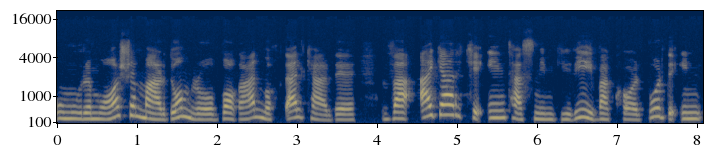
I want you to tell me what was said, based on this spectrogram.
امور معاش مردم رو واقعا مختل کرده و اگر که این تصمیم گیری و کاربرد این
